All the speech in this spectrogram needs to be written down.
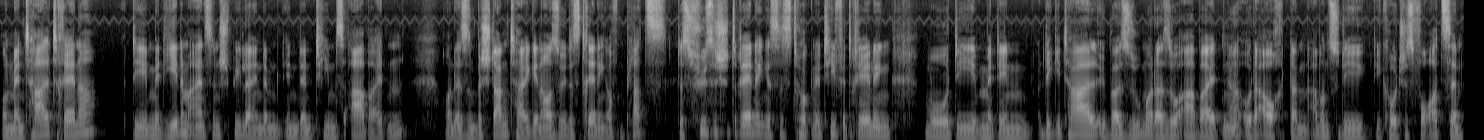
und Mentaltrainer, die mit jedem einzelnen Spieler in, dem, in den Teams arbeiten. Und das ist ein Bestandteil, genauso wie das Training auf dem Platz. Das physische Training ist das kognitive Training, wo die mit denen digital über Zoom oder so arbeiten oder auch dann ab und zu die, die Coaches vor Ort sind.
